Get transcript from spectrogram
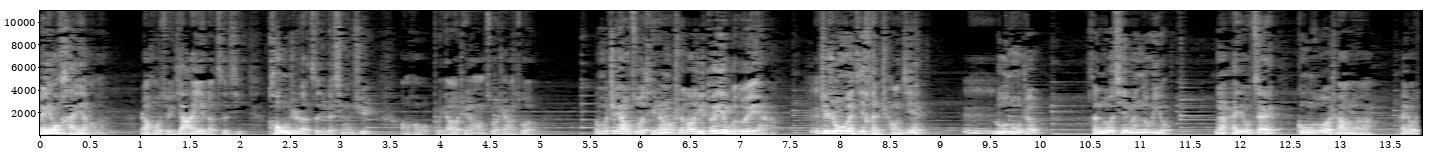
没有涵养了？然后我就压抑了自己，控制了自己的情绪，然后我不要这样做，这样做。那么这样做，铁铮老师到底对不对呀？这种问题很常见，嗯路怒症，很多新闻都有。那还有在工作上啊，还有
